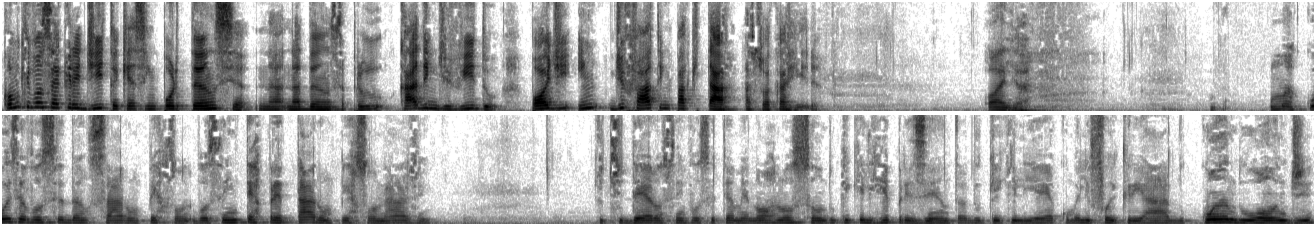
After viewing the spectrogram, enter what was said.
Como que você acredita que essa importância na, na dança para cada indivíduo pode, in, de fato, impactar a sua carreira? Olha, uma coisa é você dançar um personagem, você interpretar um personagem que te deram sem você ter a menor noção do que, que ele representa, do que, que ele é, como ele foi criado, quando, onde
